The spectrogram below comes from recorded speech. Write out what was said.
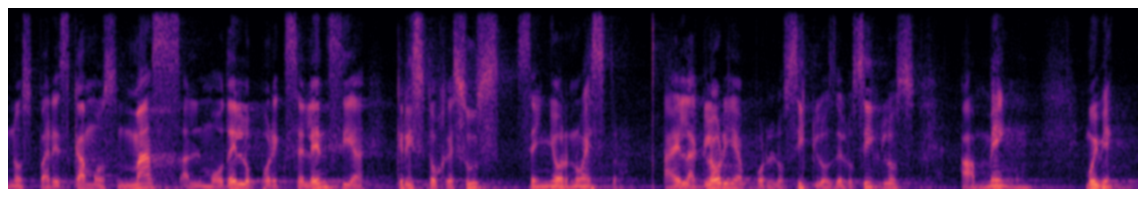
nos parezcamos más al modelo por excelencia, Cristo Jesús, Señor nuestro. A Él la gloria por los siglos de los siglos. Amén. Muy bien.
